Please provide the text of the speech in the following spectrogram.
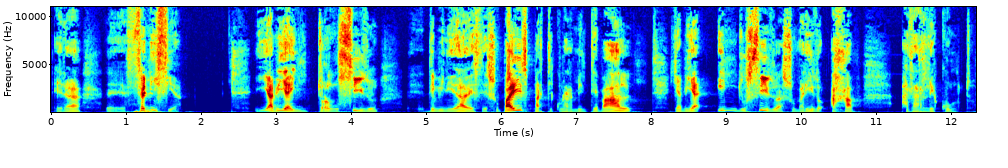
era eh, fenicia, y había introducido eh, divinidades de su país, particularmente Baal, y había inducido a su marido Ahab a darle culto.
